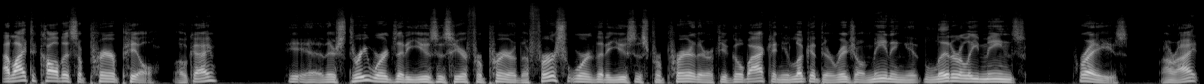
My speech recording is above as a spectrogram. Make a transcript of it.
I'd like to call this a prayer pill, okay? Uh, there's three words that he uses here for prayer. The first word that he uses for prayer there, if you go back and you look at the original meaning, it literally means praise, all right?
